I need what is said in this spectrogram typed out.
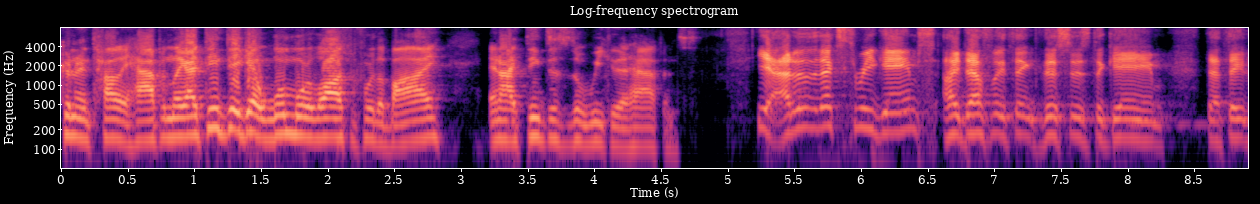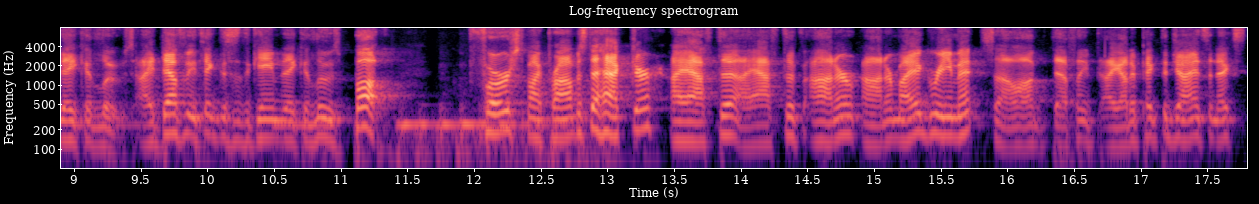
going to entirely happen. Like I think they get one more loss before the bye, and I think this is the week that happens. Yeah, out of the next three games, I definitely think this is the game that they, they could lose. I definitely think this is the game they could lose. But first, my promise to Hector, I have to I have to honor honor my agreement. So I'm definitely I got to pick the Giants the next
